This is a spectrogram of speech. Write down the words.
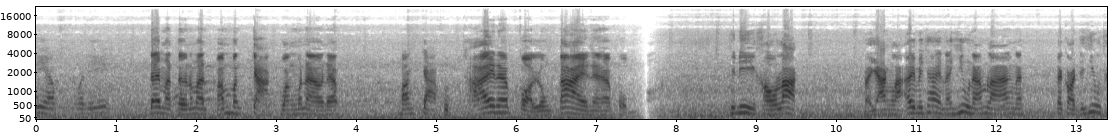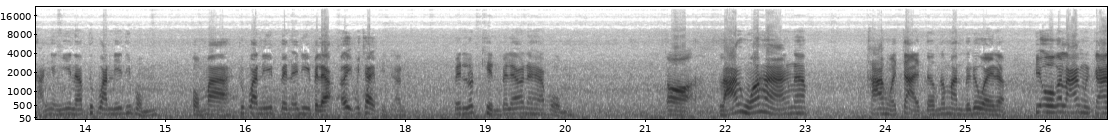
นี่ครับวันนี้ได้มาเติมน้ำมันปั๊มบางจากวังมะนาวนะครับ บางจากสุดท้ายนะครับก่อนลงใต้นะครับ ผม ที่นี่เขาลากสายยางล้างเอ้ยไม่ใช่นะหิ้วน้ำล้างนะแต่ก่อนจะหิ้วถังอย่างนี้นะครับ ทุกวันนี้ที่ผม ผมมาทุกวันนี้เป็นไอ้นี่ไปแล้ว เอ้ยไม่ใช่ผิดอัน เป็นรถเข็นไปแล้วนะครับผม ก็ล้างหัวหางนะครับคาหัวจ่ายเติมน้ำมันไปด้วยนะพี่โอก็ล้างเหมือนกัน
